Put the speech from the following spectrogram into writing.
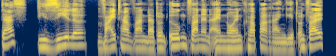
dass die Seele weiter wandert und irgendwann in einen neuen Körper reingeht. Und weil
